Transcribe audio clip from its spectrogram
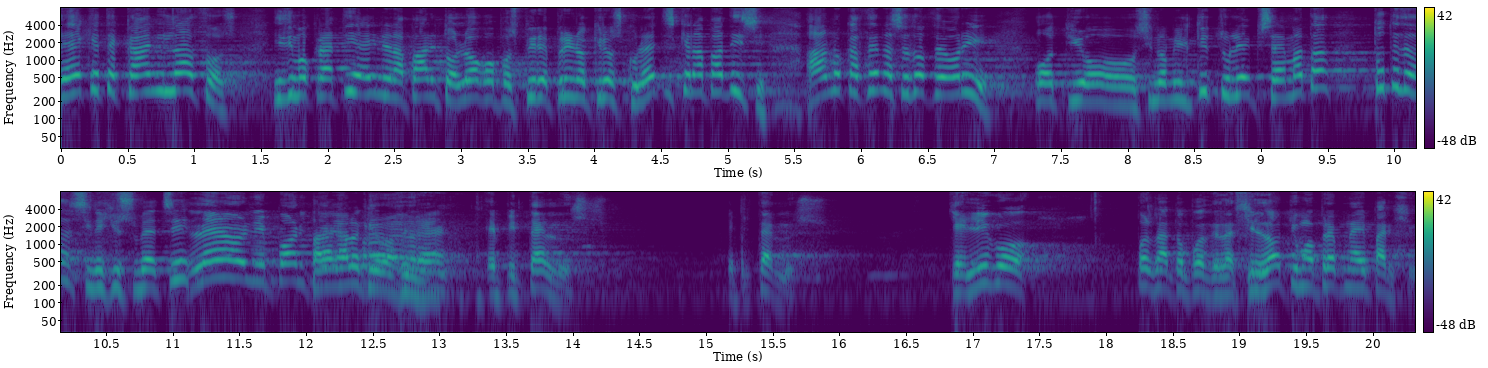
Έχετε κάνει λάθος. Η δημοκρατία είναι να πάρει το λόγο όπως πήρε πριν ο κύριος Κουλέτης και να απαντήσει. Αν ο καθένας εδώ θεωρεί ότι ο συνομιλητής του λέει ψέματα, τότε δεν θα συνεχίσουμε έτσι. Λέω λοιπόν Παρακαλώ, κύριε κύριε Πρόεδρε, Βαφίλη. επιτέλους, επιτέλους, και λίγο, πώς να το πω δηλαδή, φιλότιμο πρέπει να υπάρχει.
